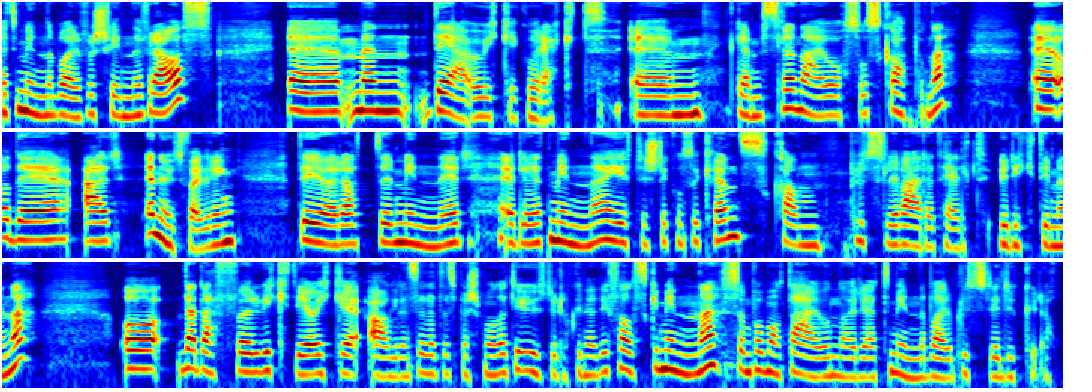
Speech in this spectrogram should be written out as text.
et minne bare forsvinner fra oss. Eh, men det er jo ikke korrekt. Eh, glemselen er jo også skapende. Eh, og det er en utfordring. Det gjør at minner, eller et minne i ytterste konsekvens, kan plutselig være et helt uriktig minne. Og det er derfor viktig å ikke avgrense dette spørsmålet til utelukkende de falske minnene, som på en måte er jo når et minne bare plutselig dukker opp.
